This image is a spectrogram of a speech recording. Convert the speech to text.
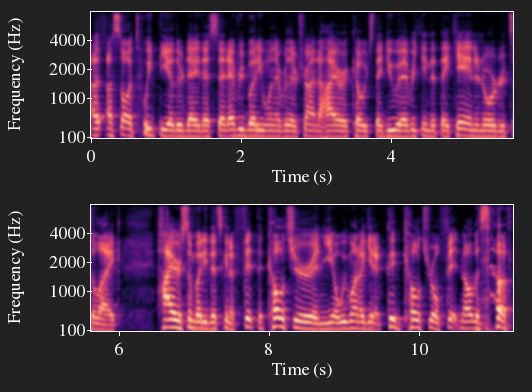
I, I saw a tweet the other day that said everybody, whenever they're trying to hire a coach, they do everything that they can in order to like hire somebody that's going to fit the culture, and you know we want to get a good cultural fit and all this stuff.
